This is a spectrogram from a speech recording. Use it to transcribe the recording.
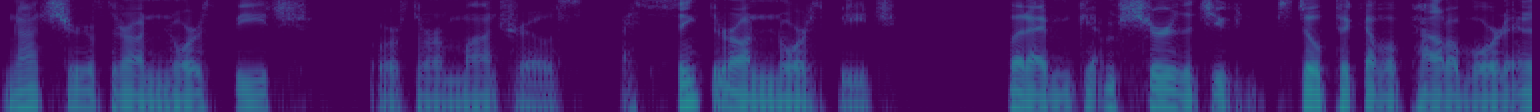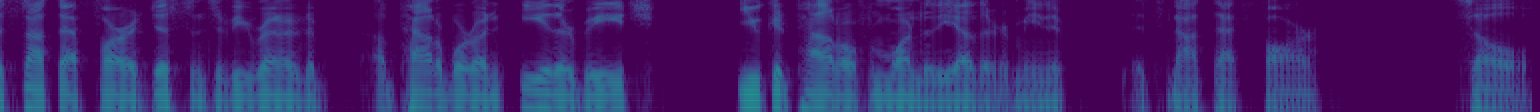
I'm not sure if they're on North Beach or if they're on Montrose. I think they're on North Beach, but I'm I'm sure that you could still pick up a paddleboard, and it's not that far a distance. If you rented a, a paddleboard on either beach, you could paddle from one to the other. I mean, it, it's not that far. So,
